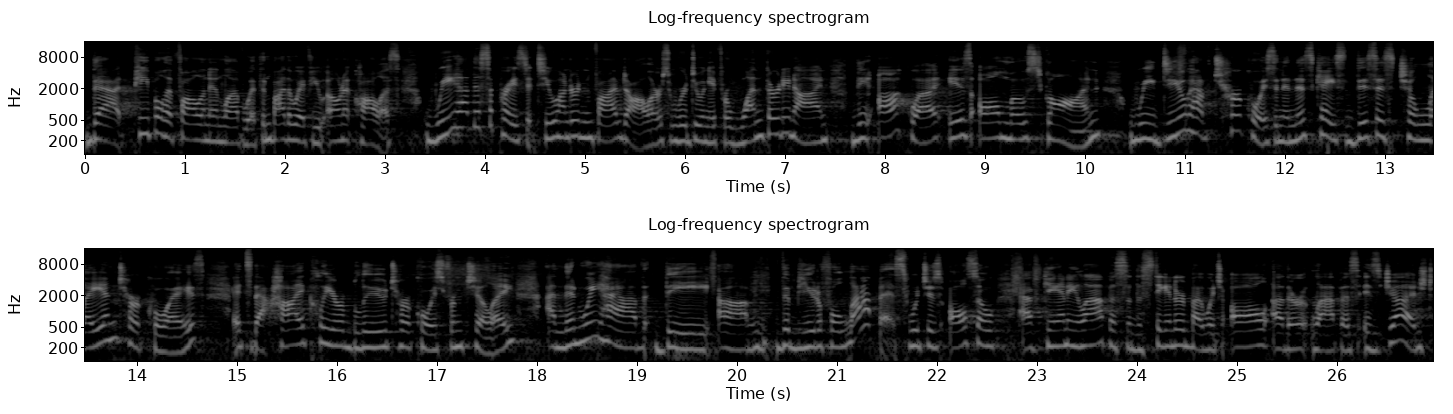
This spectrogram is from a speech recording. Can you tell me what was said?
that people have fallen in love with, and by the way, if you own it, call us. We had this appraised at $205. We're doing it for 139. The aqua is almost gone. We do have turquoise, and in this case, this is Chilean turquoise. It's that high clear blue turquoise from Chile. And then we have the, um, the beautiful lapis, which is also Afghani lapis, so the standard by which all other lapis is judged.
